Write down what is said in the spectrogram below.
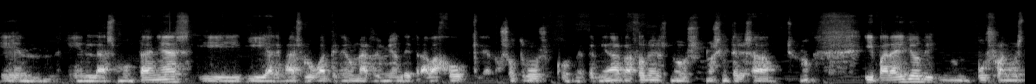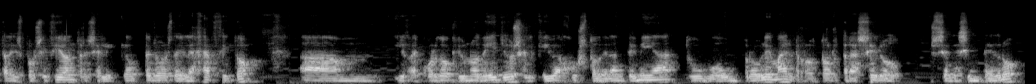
en, en las montañas y, y, además luego a tener una reunión de trabajo que a nosotros, por determinadas razones, nos, nos interesaba mucho. Y para ello puso a nuestra disposición tres helicópteros del ejército y recuerdo que uno de ellos, el que iba justo delante mía, tuvo un problema, el rotor trasero se desintegró,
